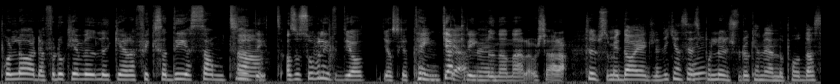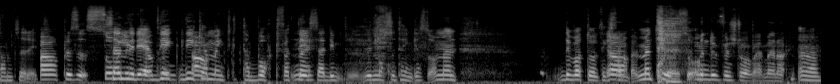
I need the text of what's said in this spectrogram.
på lördag för då kan vi lika gärna fixa det samtidigt. Alltså så vill inte jag jag ska tänka, Tänka, kring nej. mina nära och kära. Typ som idag egentligen, vi kan ses på lunch för då kan vi ändå podda samtidigt. Mm. Ja precis. Så Sen är det, det, det ja. kan man inte ta bort för att det är så här, det, vi måste tänka så. Men det var ett dåligt Ja. exempel. Men typ så. Men du förstår vad jag menar. Ja.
